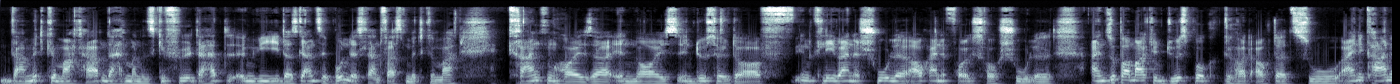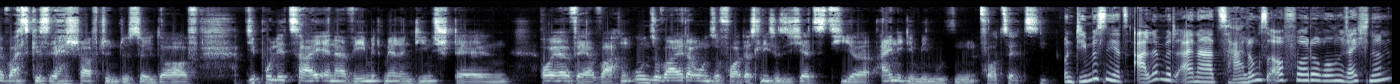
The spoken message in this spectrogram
da mitgemacht haben, da hat man das Gefühl, da hat irgendwie das ganze Bundesland fast mitgemacht. Krankenhäuser in Neuss, in Düsseldorf, in Kleve eine Schule, auch eine Volkshochschule, ein Supermarkt in Duisburg gehört auch dazu, eine Karnevalsgesellschaft in Düsseldorf, die Polizei NRW mit mehreren Dienststellen, Feuerwehrwachen und so weiter und so fort. Das ließe sich jetzt hier einige Minuten fortsetzen. Und die müssen jetzt alle mit einer Zahlungsaufforderung rechnen?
